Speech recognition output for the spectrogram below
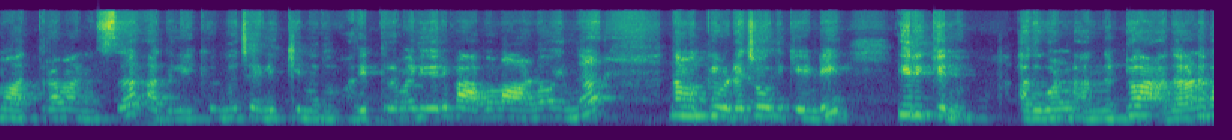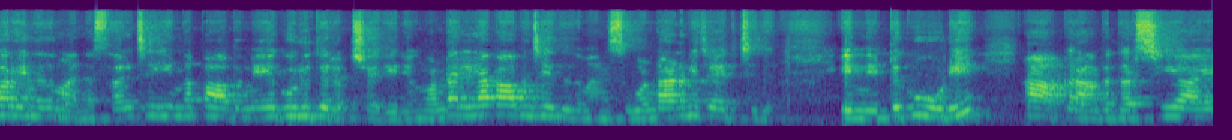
മാത്ര മനസ്സ് അതിലേക്ക് ഒന്ന് ചലിക്കുന്നതും. അത് ഇത്ര വലിയൊരു പാപമാണോ എന്ന് നമുക്കിവിടെ ചോദിക്കേണ്ടി ഇരിക്കുന്നു. അതുകൊണ്ട് എന്നിട്ടോ അതാണ് പറയുന്നത്. മനസ്സാൽ ചെയ്യുന്ന പാപമേ ഗുരുതരം. ശരീരം കൊണ്ടല്ല പാപം ചെയ്തത്. മനസ്സുകൊണ്ടാണ് വിചാരിച്ചത്. എന്നിട്ട് കൂടി ആ ക്രാന്തദർശിയായ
